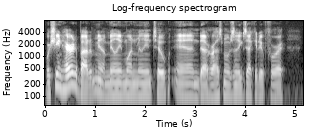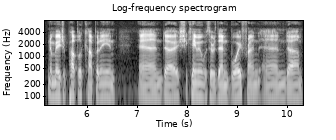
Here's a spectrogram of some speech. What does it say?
where she inherited about you know, a million one, million two, and uh, her husband was an executive for a you know, major public company, and and uh, she came in with her then boyfriend, and um,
